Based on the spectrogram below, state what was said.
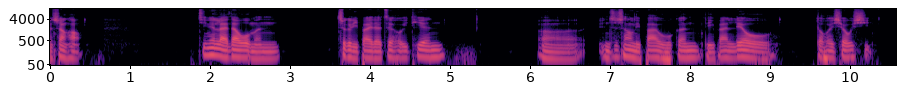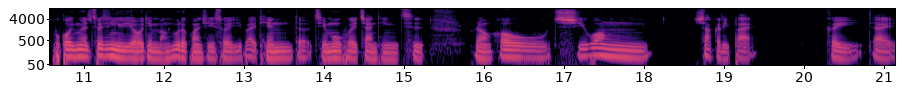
晚上好。今天来到我们这个礼拜的最后一天，呃，原则上礼拜五跟礼拜六都会休息。不过因为最近也有一点忙碌的关系，所以礼拜天的节目会暂停一次。然后希望下个礼拜可以再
